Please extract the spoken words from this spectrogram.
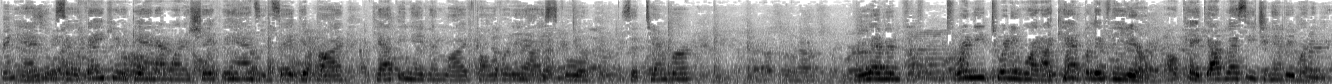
Thank you And so so thank you again. I want to shake the hands and say goodbye. Cathy Navin, live, Palo Verde High School, September 11th, 2021. I can't believe the year. Okay, God bless each and every one of you.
